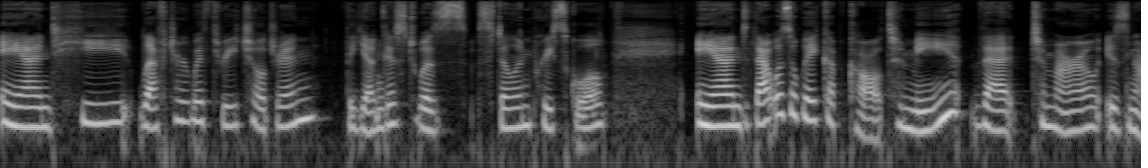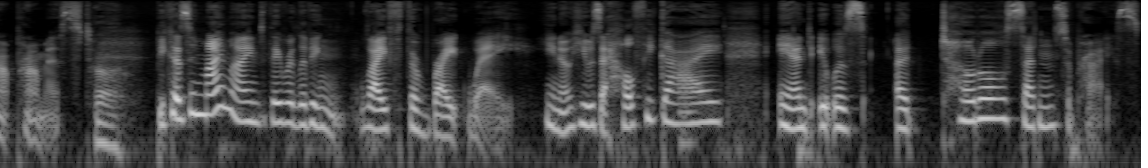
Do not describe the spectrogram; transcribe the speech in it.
And he left her with three children. The youngest was still in preschool. And that was a wake up call to me that tomorrow is not promised. Huh. Because in my mind, they were living life the right way. You know, he was a healthy guy, and it was a total sudden surprise.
